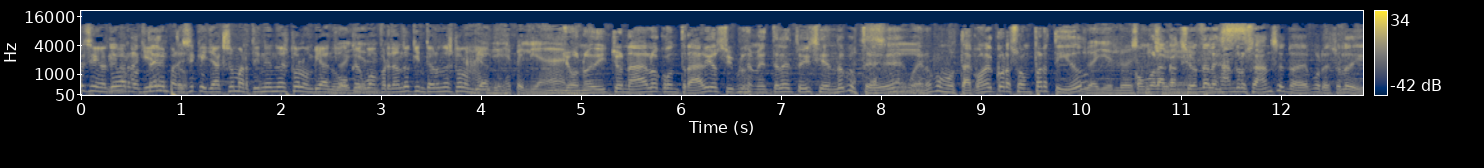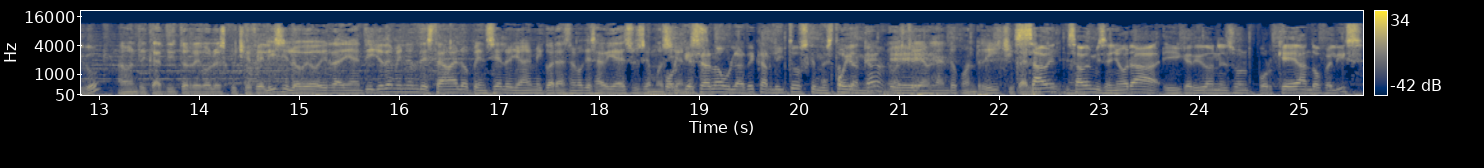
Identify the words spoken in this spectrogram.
el señor- de Barranquilla contento. parece que Jackson Martínez no es colombiano, Yo o que Juan Fernando Quintero no es Ay, colombiano. deje pelear. Yo no he dicho nada de lo contrario, simplemente le estoy diciendo que usted, Sí. bueno, como está con el corazón partido, Yo ayer lo como la canción de feliz. Alejandro Sanz, entonces por eso le digo. A don Ricardito Rego lo escuché feliz y lo veo hoy radiante. Y yo también donde estaba lo pensé, lo llevaba en mi corazón porque sabía de sus ¿Por qué emociones. se van a hablar de Carlitos que no está Óigame, acá? No, Eh, estoy hablando con Richie, Carlitos, ¿Saben, no. ¿Sabe mi señora y querido Nelson por qué ando feliz?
